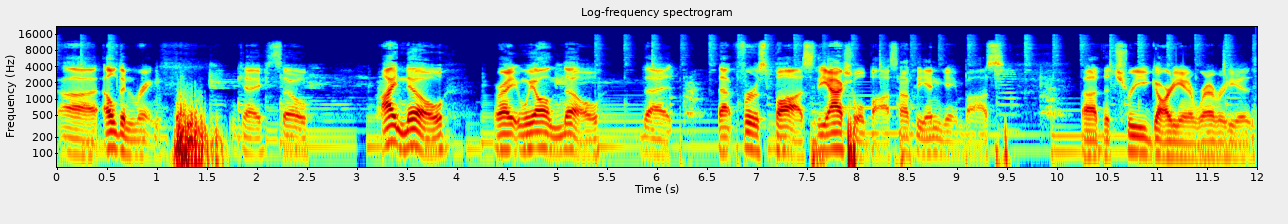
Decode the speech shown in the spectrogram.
uh, Elden Ring. Okay, so I know, right? And we all know that that first boss, the actual boss, not the end game boss, uh, the tree guardian or whatever he is,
